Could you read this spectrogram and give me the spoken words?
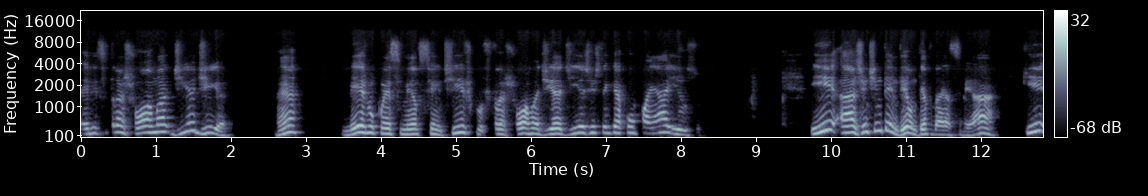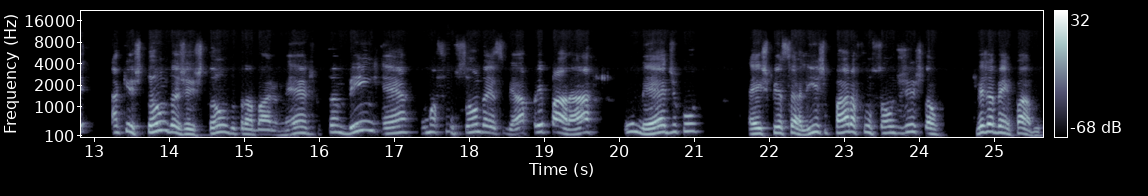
ele se transforma dia a dia, né? Mesmo conhecimento científico se transforma dia a dia, a gente tem que acompanhar isso. E a gente entendeu dentro da SBA que a questão da gestão do trabalho médico também é uma função da SBA preparar o médico é, especialista para a função de gestão. Veja bem, Pablo,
